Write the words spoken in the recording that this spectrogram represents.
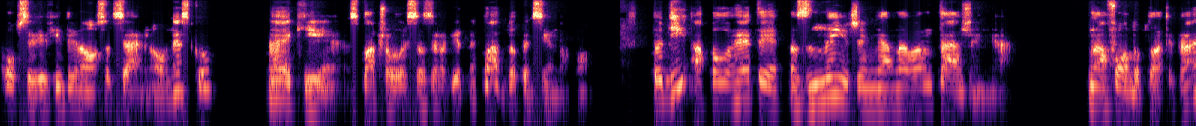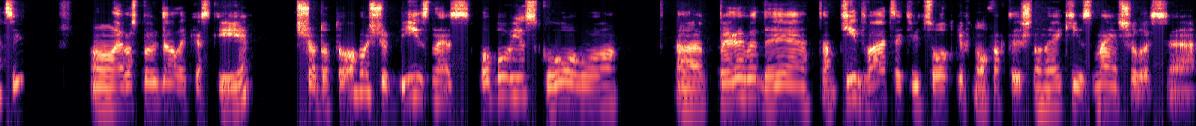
обсягів єдиного соціального внеску, які сплачувалися з заробітних плат до пенсійного. Тоді апологети зниження навантаження на фонд оплати праці розповідали казки щодо того, що бізнес обов'язково е, переведе там ті 20%, ну фактично на які зменшилося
